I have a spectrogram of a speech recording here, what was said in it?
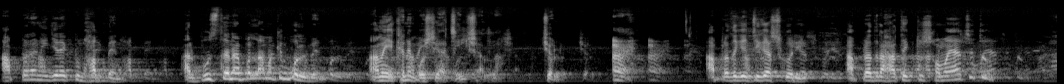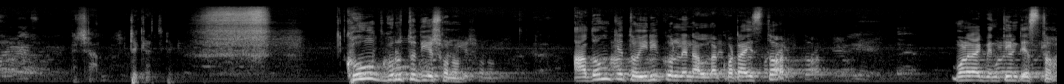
আপনারা নিজেরা একটু ভাববেন। আর বুঝতে না পারলে আমাকে বলবেন। আমি এখানে বসে আছি ইনশাল্লাহ চলো। আপনাদেরকে জিজ্ঞাসা করি আপনাদের হাতে একটু সময় আছে তো? ইনশাআল্লাহ, ঠিক আছে। খুব গুরুত্ব দিয়ে শোনো। আদমকে তৈরি করলেন আল্লাহ কটা স্তর? মনে রাখবেন তিনটে স্তর।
